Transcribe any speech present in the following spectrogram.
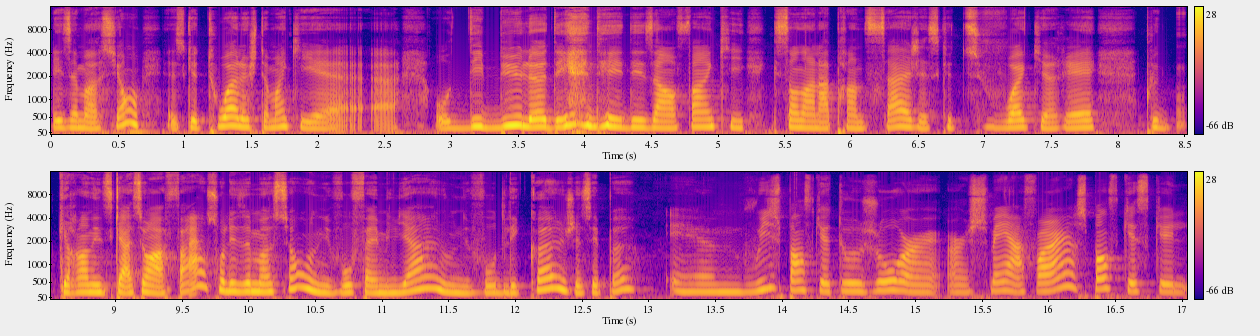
les émotions. Est-ce que toi, là, justement, qui est euh, au début là, des, des, des enfants qui, qui sont dans l'apprentissage, est-ce que tu vois qu'il y aurait plus grande éducation à faire sur les émotions au niveau familial, au niveau de l'école, je sais pas? Euh, oui, je pense qu'il y a toujours un, un chemin à faire. Je pense que ce que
